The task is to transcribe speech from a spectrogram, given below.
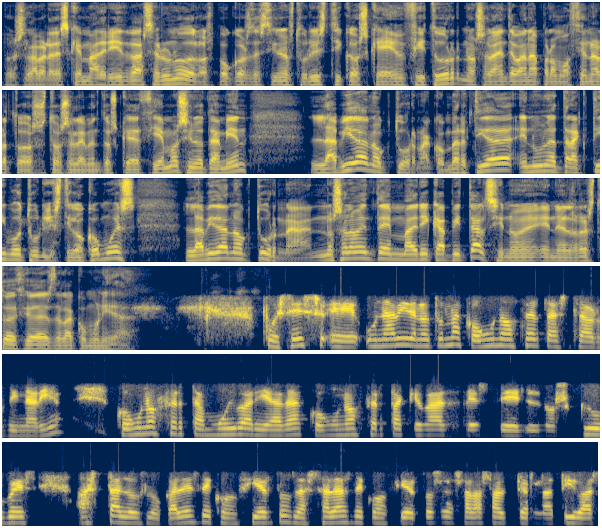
Pues la verdad es que Madrid va a ser uno de los pocos destinos turísticos que en Fitur no solamente van a promocionar todos estos elementos que decíamos, sino también la vida nocturna, convertida en un atractivo turístico. ¿Cómo es la vida nocturna? No solamente en Madrid capital, sino en el resto de ciudades de la comunidad pues es eh, una vida nocturna con una oferta extraordinaria, con una oferta muy variada, con una oferta que va desde los clubes hasta los locales de conciertos, las salas de conciertos, las salas alternativas,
